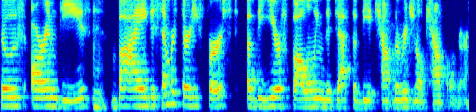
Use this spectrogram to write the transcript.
those RMDs mm-hmm. by December 31st of the year following the death of the account, the original account owner.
